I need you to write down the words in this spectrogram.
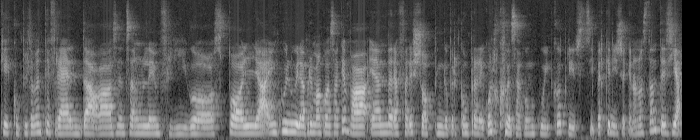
che è completamente fredda, senza nulla in frigo, spoglia, in cui lui la prima cosa che fa è andare a fare shopping per comprare qualcosa con cui coprirsi, perché dice che nonostante sia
